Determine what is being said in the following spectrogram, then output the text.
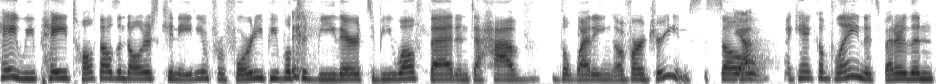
Hey, we paid $12,000 Canadian for 40 people to be there, to be well fed, and to have the wedding of our dreams. So Yep. I can't complain. It's better than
